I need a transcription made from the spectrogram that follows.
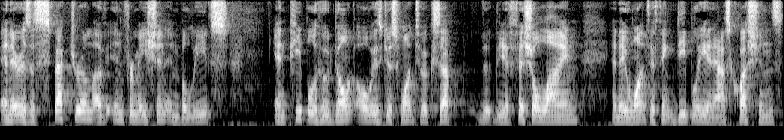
and there is a spectrum of information and beliefs, and people who don't always just want to accept the, the official line and they want to think deeply and ask questions.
